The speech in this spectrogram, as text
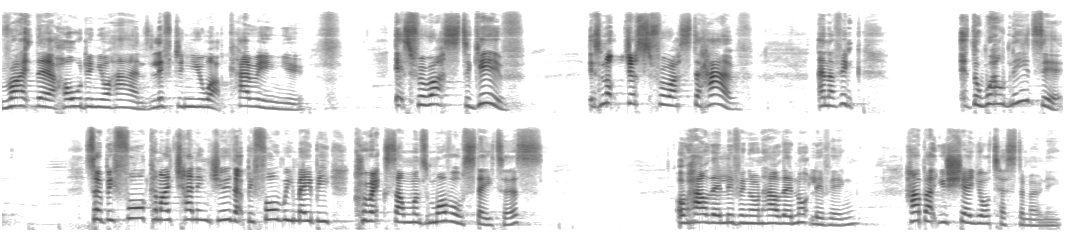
right there, holding your hands, lifting you up, carrying you. It's for us to give, it's not just for us to have. And I think the world needs it. So, before, can I challenge you that before we maybe correct someone's moral status of how they're living or how they're not living, how about you share your testimony?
